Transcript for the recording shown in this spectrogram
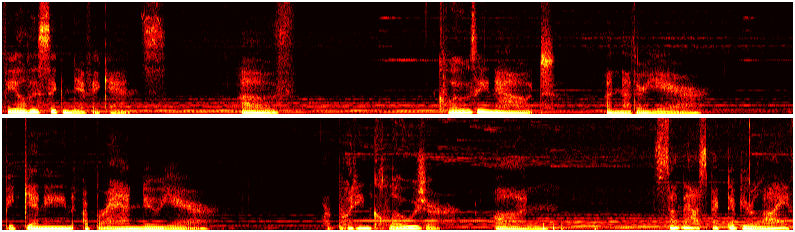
Feel the significance of closing out another year, beginning a brand new year, or putting closure on some aspect of your life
